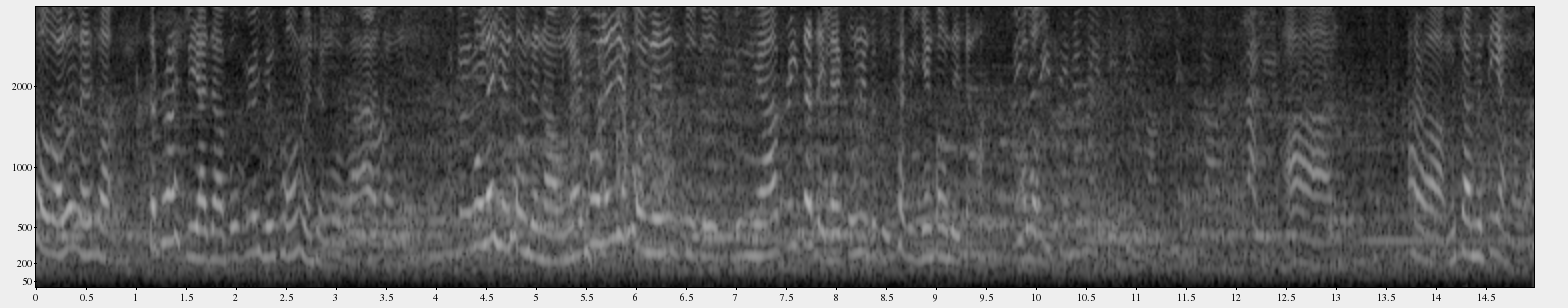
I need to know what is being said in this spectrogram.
ဟိုဘာလို့လဲဆိုတော့ surprise လေးကကြာပို့ပြီးရင်ခုံးမှထင်လို့ပါအဲ့ဒါကြောင့်မို့ကိုလည်းရင်ခုန်နေတာဘူးနော်ကိုလည်းရင်ခုန်နေတူတူလူများပြိသက်တွေလည်းကိုနဲ့တူတူထပ်ပြီးရင်ခုန်စေကြတာပေးအဲ့တဲ့လိုဒီကျင်းနေတဲ့ချင်းချင်းမှာချစ်ကြတာအဲ့လေအာအဲ့ တော့မကြမသိရမှာပါ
